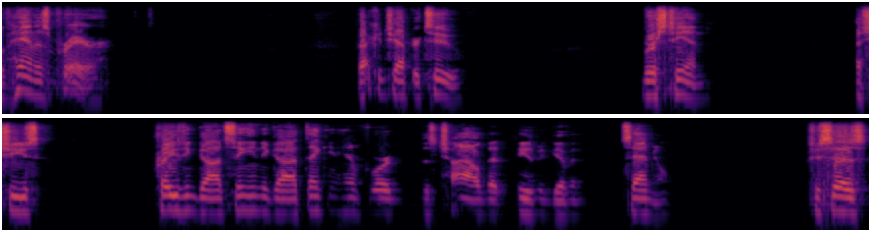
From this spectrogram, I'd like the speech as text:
of Hannah's prayer. Back in chapter 2, verse 10, as she's praising God, singing to God, thanking Him for this child that He's been given, Samuel. She says,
